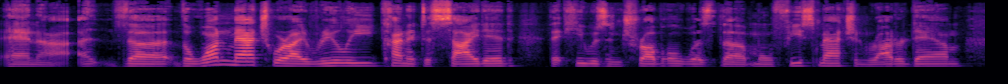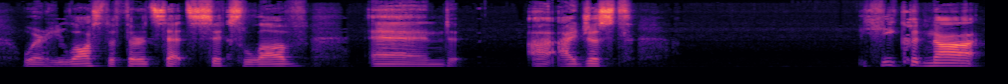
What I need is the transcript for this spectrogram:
And uh, the the one match where I really kind of decided that he was in trouble was the Monfils match in Rotterdam, where he lost the third set six love, and I, I just he could not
